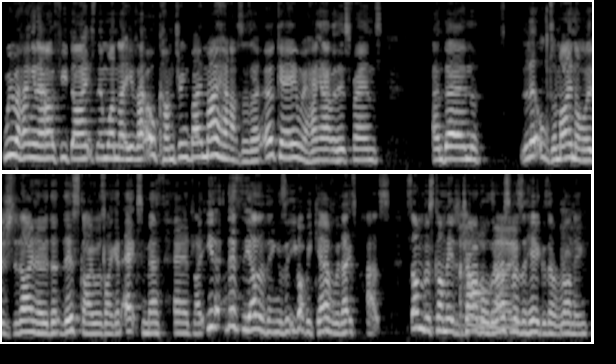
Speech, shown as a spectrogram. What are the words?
we were hanging out a few nights, and then one night he was like, "Oh, come drink by my house." I was like, "Okay," and we're hanging out with his friends, and then little to my knowledge did I know that this guy was like an ex meth head. Like, you know, this is the other thing is that you got to be careful with expats. Some of us come here to travel, the rest of us are here because they're running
